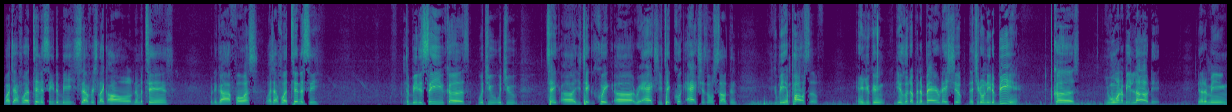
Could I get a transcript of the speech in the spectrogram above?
watch out for a tendency to be selfish like all number 10s. with the God force. Watch out for a tendency to be deceived because what you what you take uh, you take a quick uh, reaction, you take quick actions on something. You can be impulsive, and you can get hooked up in a bad relationship that you don't need to be in because you want to be loved. It, you know what I mean?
